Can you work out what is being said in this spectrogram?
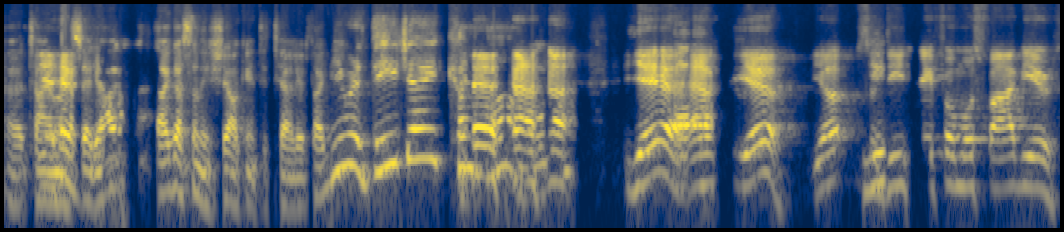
uh, time, yeah. I said, I, I, got something shocking to tell you. It's like, you were a DJ? Come on. yeah. Uh, yeah. Yep. So you, DJ for almost five years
